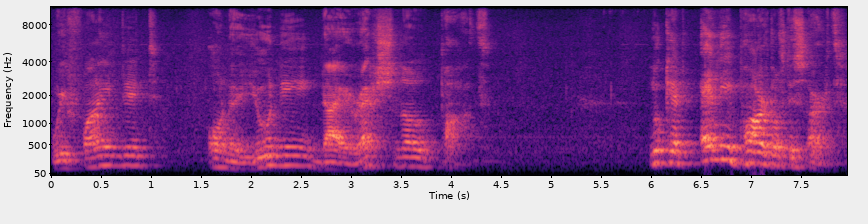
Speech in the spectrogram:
we find it on a unidirectional path. Look at any part of this earth,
